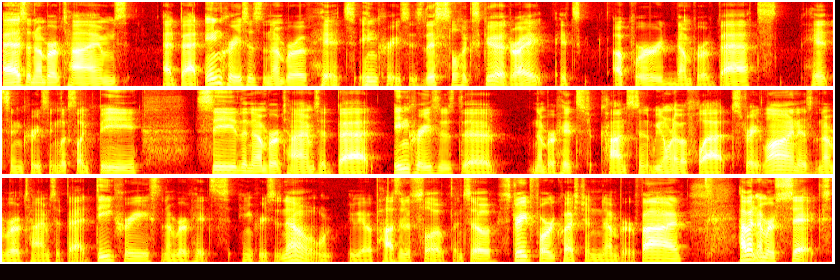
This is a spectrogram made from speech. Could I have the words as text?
As the number of times at bat increases, the number of hits increases. This looks good, right? It's upward number of bats, hits increasing. Looks like B. C, the number of times at bat increases, the number of hits constant. We don't have a flat straight line. As the number of times at bat decrease, the number of hits increases. No, we have a positive slope. And so straightforward question number five. How about number six?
